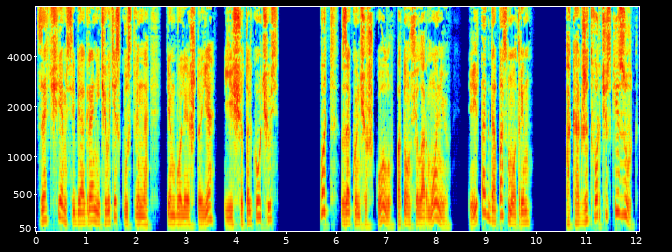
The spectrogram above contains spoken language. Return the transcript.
Зачем себя ограничивать искусственно, тем более что я еще только учусь. Вот закончу школу, потом филармонию, и тогда посмотрим. «А как же творческий зуд?»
